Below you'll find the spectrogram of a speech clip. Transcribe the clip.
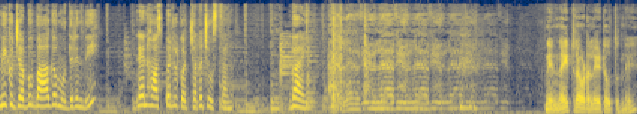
మీకు జబ్బు బాగా ముదిరింది. నేను హాస్పిటల్కి వచ్చాక చూస్తాను. బాయ్ నేను నైట్ రావడం లేట్ అవుతుంది.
